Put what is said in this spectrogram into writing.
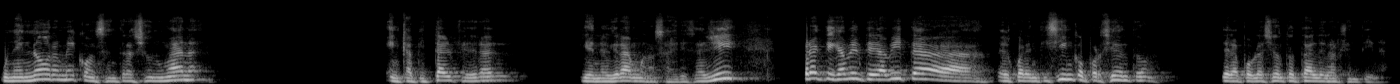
Una enorme concentración humana en Capital Federal y en el Gran Buenos Aires. Allí prácticamente habita el 45% de la población total de la Argentina.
